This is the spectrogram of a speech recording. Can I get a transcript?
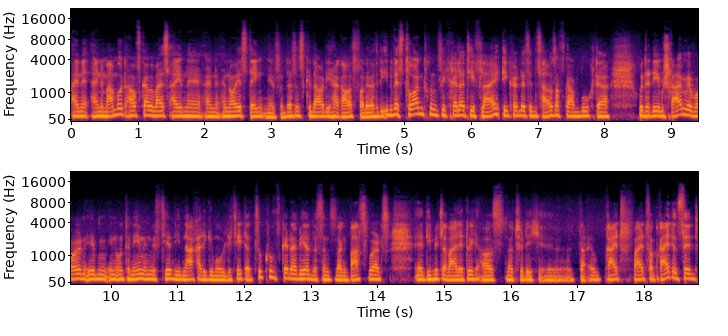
eine, eine Mammutaufgabe, weil es eine, eine, ein neues Denken ist. Und das ist genau die Herausforderung. Also die Investoren tun sich relativ leicht. Die können das ins Hausaufgabenbuch der Unternehmen schreiben. Wir wollen eben in Unternehmen investieren, die nachhaltige Mobilität der Zukunft generieren. Das sind sozusagen Buzzwords, äh, die mittlerweile durchaus natürlich äh, breit, weit verbreitet sind,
